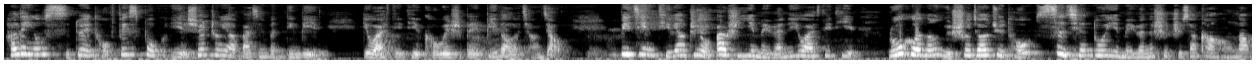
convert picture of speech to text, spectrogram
还另有死对头 Facebook 也宣称要发行稳定币，USDT 可谓是被逼到了墙角。毕竟体量只有二十亿美元的 USDT，如何能与社交巨头四千多亿美元的市值相抗衡呢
